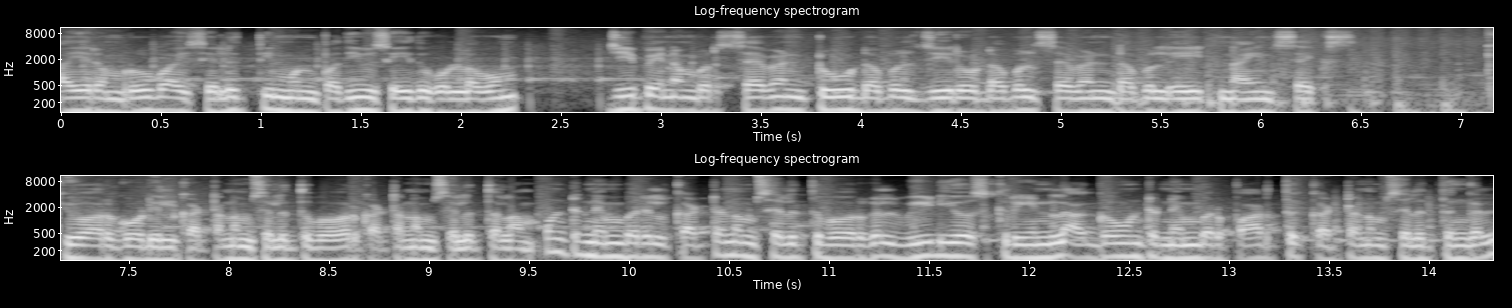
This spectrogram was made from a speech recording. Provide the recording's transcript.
ஆயிரம் ரூபாய் செலுத்தி முன்பதிவு செய்து கொள்ளவும். GPay number seven two double zero double seven double eight nine six QR கோடில் கட்டணம் செலுத்துபவர் கட்டணம் செலுத்தலாம். அக்கௌண்ட் நம்பரில் கட்டணம் செலுத்துபவர்கள் வீடியோ ஸ்க்ரீனில் அக்கௌண்ட் நம்பர் பார்த்து கட்டணம் செலுத்துங்கள்.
